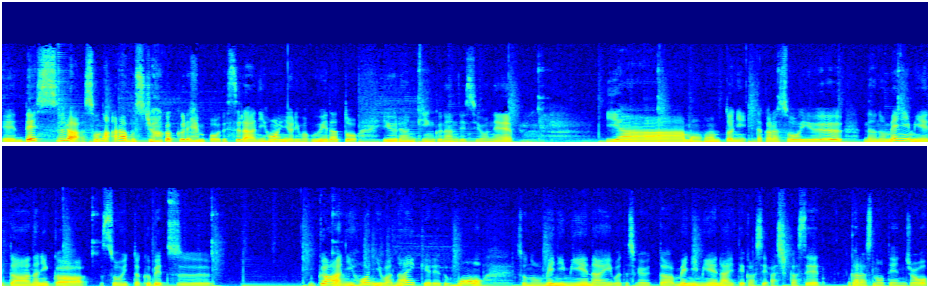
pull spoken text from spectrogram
えー、ですらそのアラブ首長国連邦ですら日本よりも上だというランキングなんですよね。いやもう本当にだからそういうあの目に見えた何かそういった区別が日本にはないけれどもその目に見えない私が言った目に見えない手かせ足かせガラスの天井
